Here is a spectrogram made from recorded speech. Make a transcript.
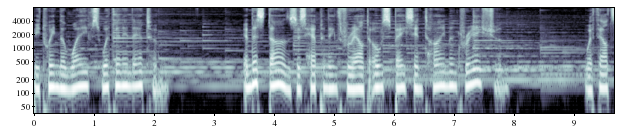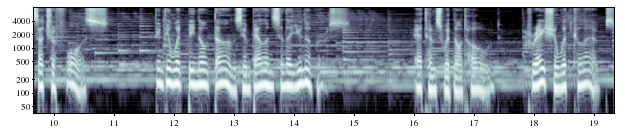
between the waves within an atom. And this dance is happening throughout all space and time and creation. Without such a force, then there would be no dance and balance in the universe. Atoms would not hold, creation would collapse.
